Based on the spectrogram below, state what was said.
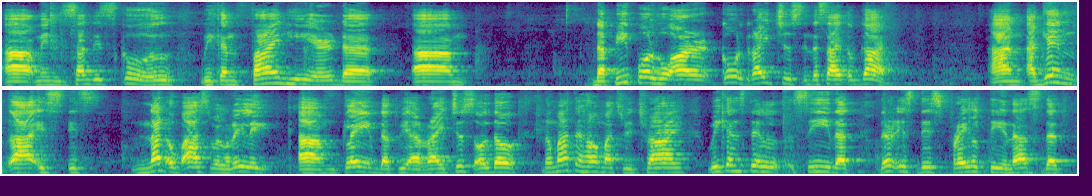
uh, I mean Sunday school, we can find here the um, the people who are called righteous in the sight of God. And again, uh, it's, it's none of us will really um, claim that we are righteous, although no matter how much we try, we can still see that there is this frailty in us that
